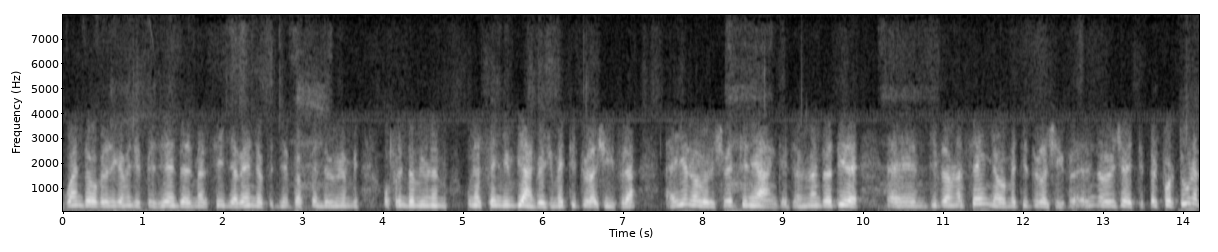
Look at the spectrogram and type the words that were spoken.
quando praticamente il presidente del Marsiglia venne offrendomi, un, offrendomi un, un assegno in bianco e dice metti tu la cifra, eh, io non lo ricevetti neanche, cioè, mi mandò a dire eh, ti do un assegno, metti tu la cifra, e non lo ricevetti, per fortuna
